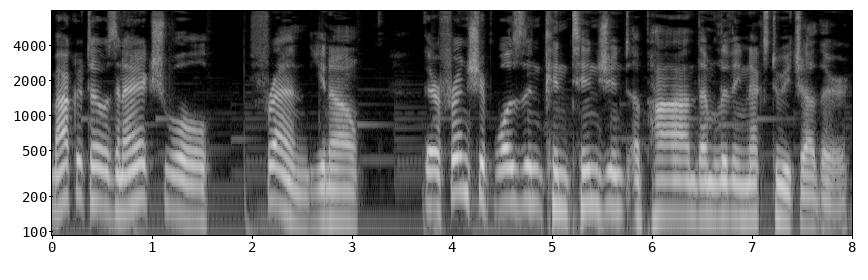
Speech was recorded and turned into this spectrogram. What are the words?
Makoto is an actual friend, you know their friendship wasn't contingent upon them living next to each other.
